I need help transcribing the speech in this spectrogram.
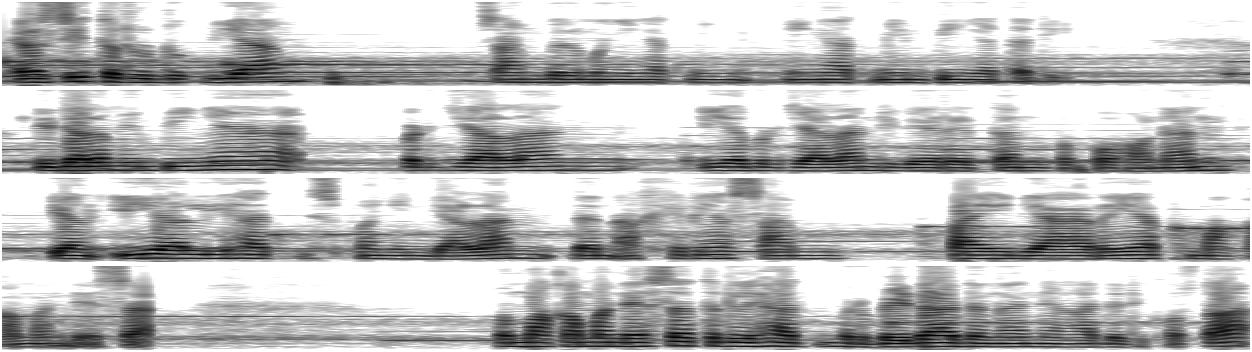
Elsie terduduk diam sambil mengingat-ingat mimpinya tadi. Di dalam mimpinya berjalan, ia berjalan di deretan pepohonan yang ia lihat di sepanjang jalan dan akhirnya sampai di area pemakaman desa. Pemakaman desa terlihat berbeda dengan yang ada di kota.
